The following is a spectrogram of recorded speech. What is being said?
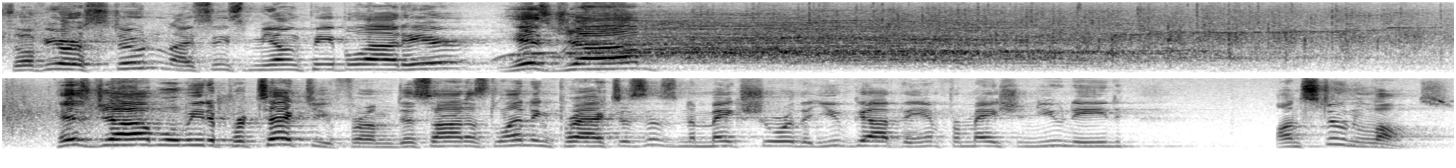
So if you're a student, I see some young people out here, his job His job will be to protect you from dishonest lending practices and to make sure that you've got the information you need on student loans.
